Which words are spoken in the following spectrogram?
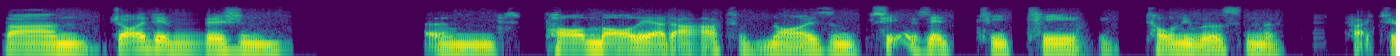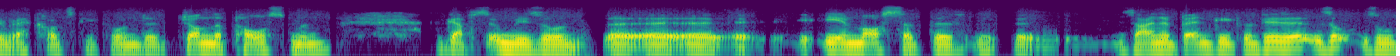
waren Joy Division und Paul Morley hat Art of Noise und ZTT, Tony Wilson hat Factory Records gegründet, John the Postman. Da gab es irgendwie so, äh, äh, Ian Moss hat äh, äh, seine Band gegründet, so, so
